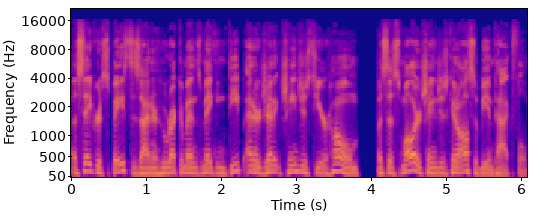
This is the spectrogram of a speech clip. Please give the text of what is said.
a sacred space designer who recommends making deep, energetic changes to your home, but says smaller changes can also be impactful.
